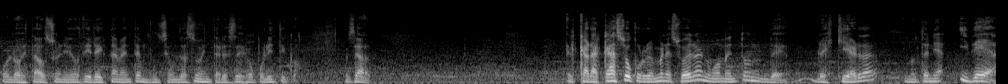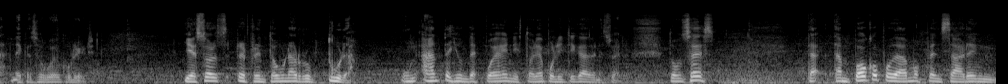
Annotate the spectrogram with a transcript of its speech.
por los Estados Unidos directamente en función de sus intereses geopolíticos. O sea, el Caracazo ocurrió en Venezuela en un momento donde la izquierda no tenía idea de que eso puede ocurrir. Y eso representó una ruptura, un antes y un después en la historia política de Venezuela. Entonces, tampoco podamos pensar en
